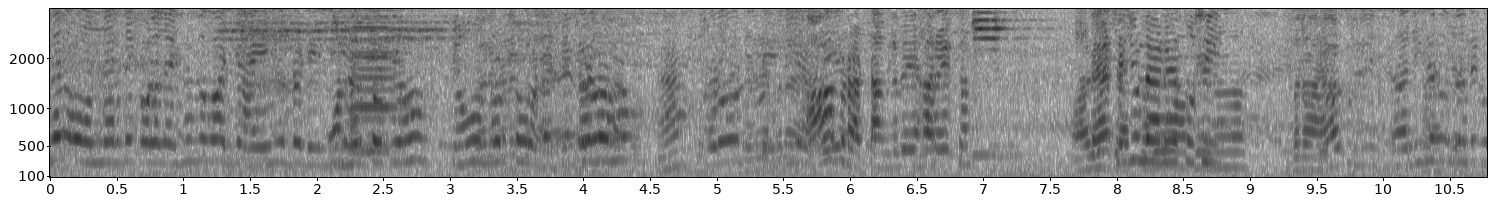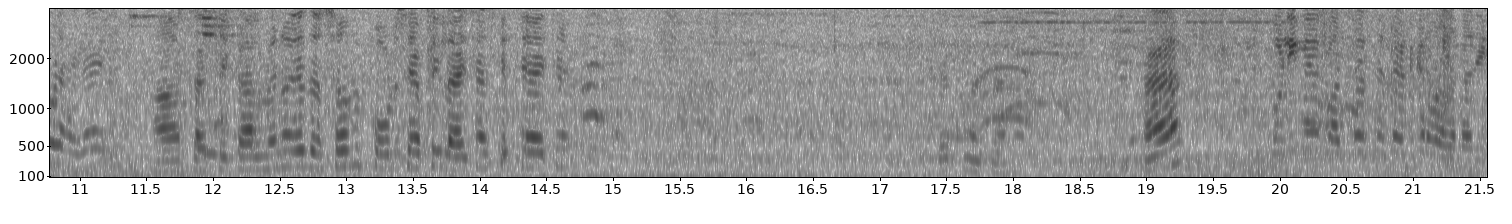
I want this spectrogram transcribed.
ਸਰ ਓਨਰ ਦੇ ਕੋਲ ਲਾਇਸੈਂਸ ਉਹ ਅੱਜ ਆਏ ਨਹੀਂ ਉਹਦਾ ਡੇਲੀ ਓਨਰ ਤੋਂ ਕਿਉਂ? ਕਿਉਂ ਓਨਰ ਤੋਂ ਵੱਡਾ ਟਿਕਟ ਹਾਂ? ਸਰ ਉਹ daily ਆ। ਬੜਾ ਟੰਗਦੇ ਹਰ ਇੱਕ। ਪੈਸੇ ਜੋ ਲੈਣੇ ਆ ਤੁਸੀਂ? ਬਣਾਇਆ ਤੁਸੀਂ? ਹਾਂਜੀ ਸਰ ਉਹਨਾਂ ਦੇ ਕੋਲ ਹੈਗਾ ਹੈ ਹਾਂ ਸਤਿ ਸ਼੍ਰੀ ਅਕਾਲ। ਮੈਨੂੰ ਇਹ ਦੱਸੋ ਵੀ ਫੂਡ ਸੇਫਟੀ ਲਾਇਸੈਂਸ ਕਿੱਥੇ ਆ ਇੱਥੇ? ਹਾਂ? ਥੋੜੀ ਮੈਂ WhatsApp ਤੇ ਸੈਂਡ ਕਰਵਾ ਦਿੰਦਾ ਜੀ।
